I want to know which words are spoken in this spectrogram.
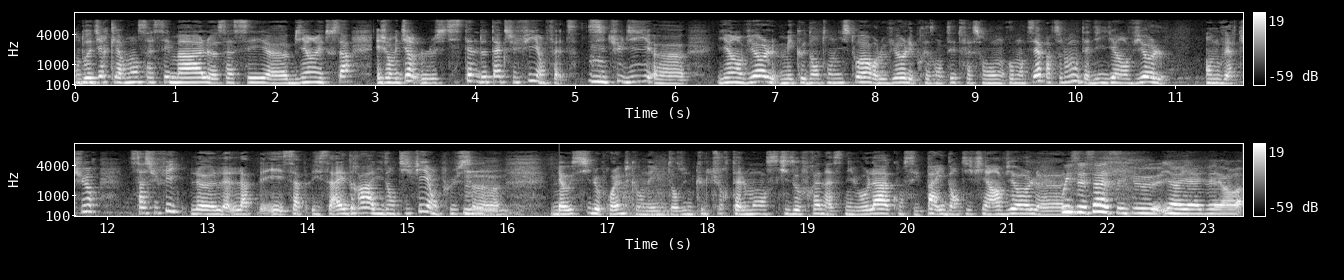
on doit dire clairement ça c'est mal, ça c'est euh, bien et tout ça. Et j'ai envie de dire, le système de tag suffit en fait. Mm. Si tu dis euh, il y a un viol, mais que dans ton histoire le viol est présenté de façon romantisée, à partir du moment où tu as dit il y a un viol en ouverture, ça suffit. Le- la- la- et, ça, et ça aidera à l'identifier en plus. Mm. Mais il y a aussi le problème qu'on est dans une culture tellement schizophrène à ce niveau-là qu'on sait pas identifier un viol. euh, Oui, c'est ça, c'est que y a-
